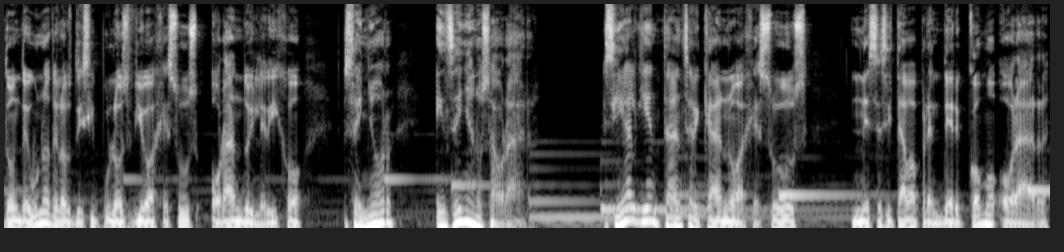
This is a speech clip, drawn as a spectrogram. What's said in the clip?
donde uno de los discípulos vio a Jesús orando y le dijo, Señor, enséñanos a orar. Si alguien tan cercano a Jesús necesitaba aprender cómo orar,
